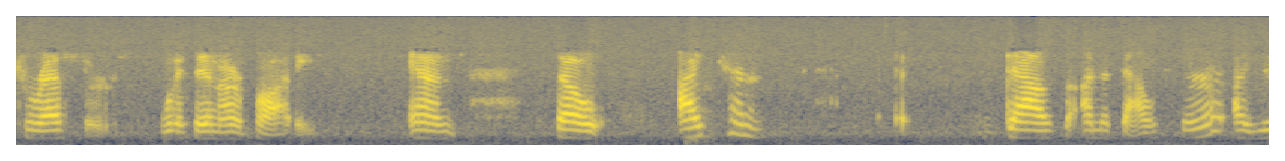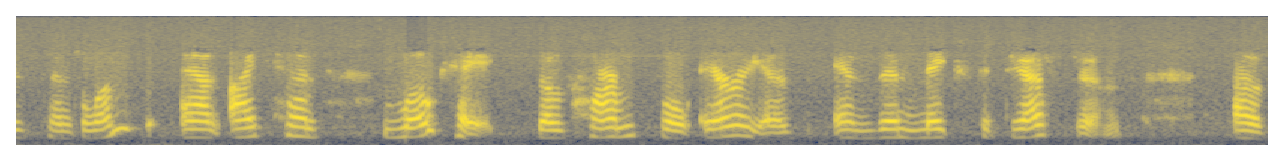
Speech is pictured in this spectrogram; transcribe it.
stressors within our body. And so I can dowse. I'm a dowser. I use pendulums, and I can locate those harmful areas and then make suggestions of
